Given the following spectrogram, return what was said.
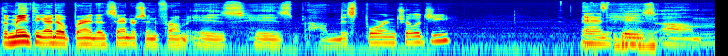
the main thing I know Brandon Sanderson from is his uh, Mistborn trilogy, and his um,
